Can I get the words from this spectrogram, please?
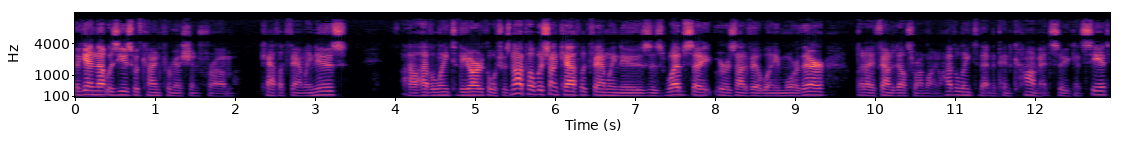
Again, that was used with kind permission from Catholic Family News. I'll have a link to the article, which was not published on Catholic Family News' website, or is not available anymore there, but I found it elsewhere online. I'll have a link to that in the pinned comment so you can see it.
